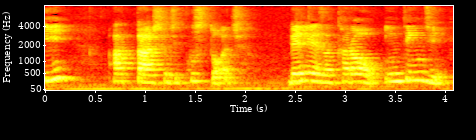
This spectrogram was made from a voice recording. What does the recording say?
e a taxa de custódia. Beleza, Carol, entendi.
